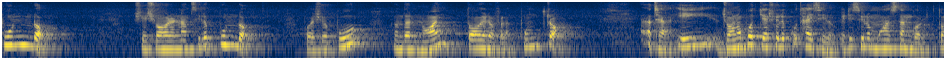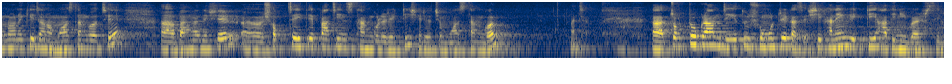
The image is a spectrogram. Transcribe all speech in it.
পুণ্ড। সেই শহরের নাম ছিল পুণ্ড। পয়সা পু নয় তয় রফলা পুন্ত্র। আচ্ছা এই জনপদটি আসলে কোথায় ছিল? এটি ছিল মহাস্থানগড় তোমরা অনেকেই জানো মহাস্থানগড় হচ্ছে বাংলাদেশের সবচাইতে প্রাচীন স্থানগুলোর একটি, সেটি হচ্ছে মহাস্থানগড় আচ্ছা চট্টগ্রাম যেহেতু সমুদ্রের কাছে, সেখানেও একটি আদি নিবাস ছিল,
